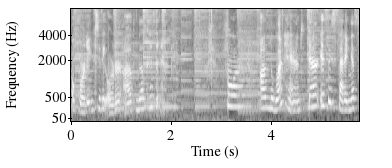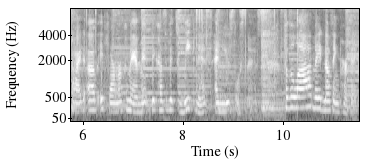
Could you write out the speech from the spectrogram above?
according to the order of Melchizedek. For, on the one hand, there is a setting aside of a former commandment because of its weakness and uselessness, for the law made nothing perfect.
